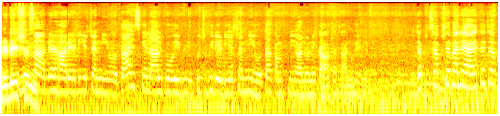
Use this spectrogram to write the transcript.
ਰੇਡੀਏਸ਼ਨ नुकसान है, हाँ रेडिएशन नहीं होता इसके नाल कोई भी कुछ भी रेडिएशन नहीं होता कंपनी वालों ने कहा था सानू जब सबसे पहले आए थे जब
